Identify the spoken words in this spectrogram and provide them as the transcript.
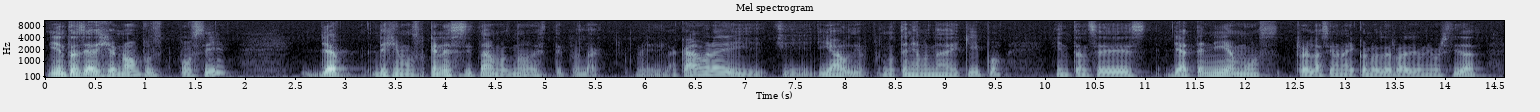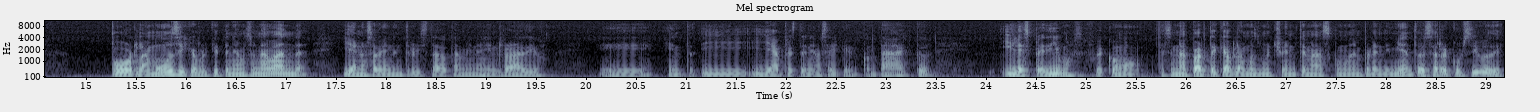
Y entonces ya dije, no, pues, pues sí. Ya dijimos, ¿qué necesitamos, no? Este, pues la, eh, la cámara y, y, audio. Pues no teníamos nada de equipo. Y entonces ya teníamos relación ahí con los de Radio Universidad por la música, porque teníamos una banda y ya nos habían entrevistado también ahí en radio. Eh, y, y, ya pues teníamos ahí el contacto y les pedimos. Fue como, es una parte que hablamos mucho en temas como de emprendimiento, de ser recursivo, de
